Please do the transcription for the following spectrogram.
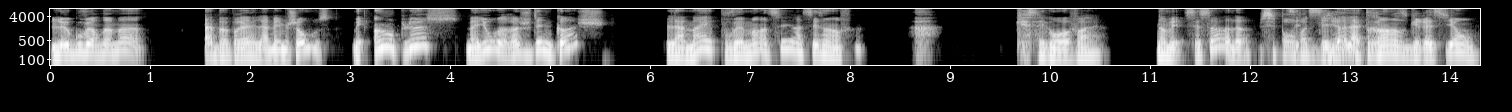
Le gouvernement, à peu près la même chose. Mais en plus, Maillot a rajouté une coche. La mère pouvait mentir à ses enfants. Qu'est-ce qu'on va faire? Non, mais c'est ça, là. C'est pour C'est votre c'est bien. là la transgression.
